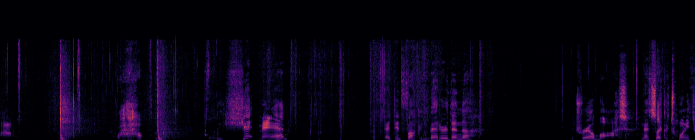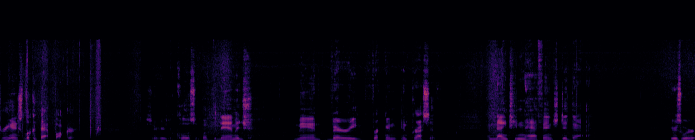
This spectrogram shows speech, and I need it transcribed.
Wow. Wow. Shit, man. That did fucking better than the the Trail Boss. And that's like a 23 inch. Look at that fucker. So here's a close up of the damage. Man, very freaking impressive. A 19 and a half inch did that. Here's where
